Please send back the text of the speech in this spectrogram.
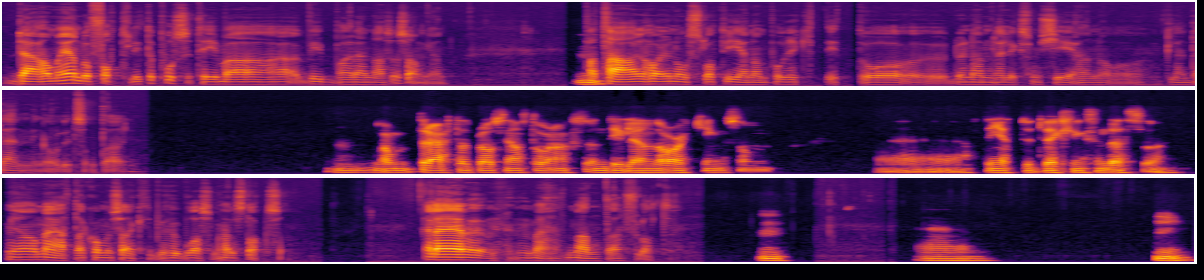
Där har man ändå fått lite positiva vibbar denna säsongen. Mm. Tatar har ju nog slått igenom på riktigt och du nämnde liksom Sheehan och Glendenning och lite sånt där. Mm, de har draftat bra senaste åren också. En Dylan Larking som eh, haft en jätteutveckling sedan dess. Och... Ja, Mäta kommer säkert bli hur bra som helst också. Eller Manta, förlåt. Mm. Uh, mm.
